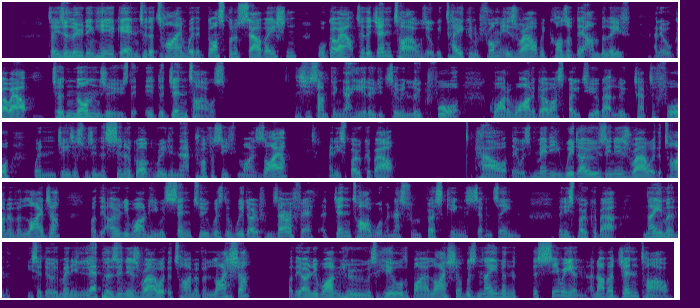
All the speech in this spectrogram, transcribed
So he's alluding here again to the time where the gospel of salvation will go out to the Gentiles. It will be taken from Israel because of their unbelief, and it will go out to non Jews, the, the Gentiles. This is something that he alluded to in Luke 4. Quite a while ago, I spoke to you about Luke chapter 4 when Jesus was in the synagogue reading that prophecy from Isaiah, and he spoke about how there was many widows in Israel at the time of Elijah, but the only one he was sent to was the widow from Zarephath, a Gentile woman. That's from First Kings 17. Then he spoke about Naaman. He said there were many lepers in Israel at the time of Elisha, but the only one who was healed by Elisha was Naaman the Syrian, another Gentile.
